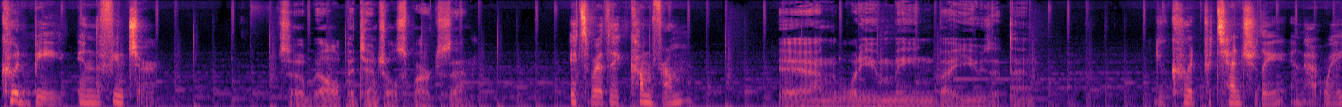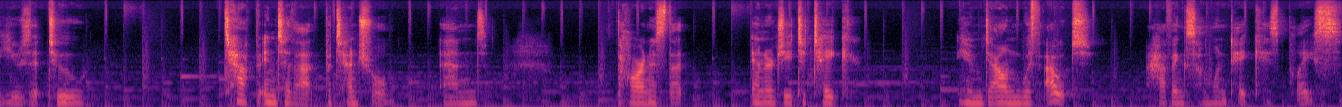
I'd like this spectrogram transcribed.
could be in the future. So, all potential sparks then. It's where they come from. And what do you mean by use it then? You could potentially, in that way, use it to tap into that potential and harness that energy to take him down without having someone take his place.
